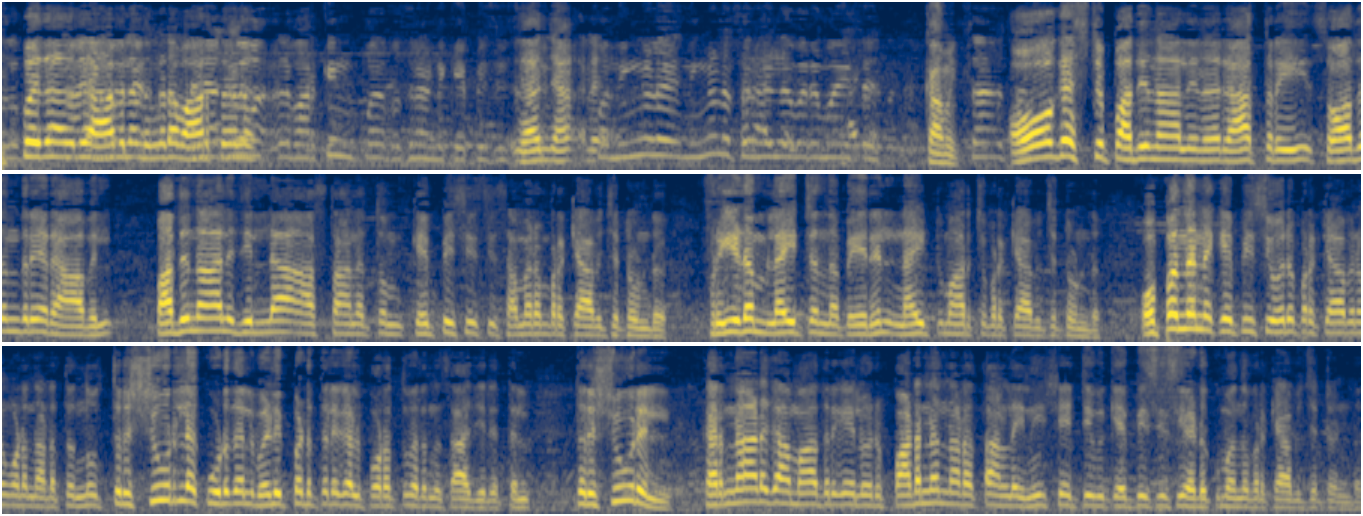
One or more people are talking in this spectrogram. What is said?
ഇപ്പൊ ഇതാ രാവിലെ നിങ്ങളുടെ വാർത്തകൾ ഓഗസ്റ്റ് പതിനാലിന് രാത്രി സ്വാതന്ത്ര്യ രാവിൽ പതിനാല് ജില്ലാ ആസ്ഥാനത്തും കെ പി സി സി സമരം പ്രഖ്യാപിച്ചിട്ടുണ്ട്. ഫ്രീഡം ലൈറ്റ് എന്ന പേരിൽ നൈറ്റ് മാർച്ച് പ്രഖ്യാപിച്ചിട്ടുണ്ട്. ഒപ്പം തന്നെ കെ പി സി ഒരു പ്രഖ്യാപനം കൂടെ നടത്തുന്നു. തൃശൂരിലെ കൂടുതൽ വെളിപ്പെടുത്തലുകൾ പുറത്തു വരുന്ന സാഹചര്യത്തിൽ തൃശൂരിൽ കർണാടക മാതൃകയിൽ ഒരു പഠനം നടത്താനുള്ള initiative K P C C എടുക്കുമെന്ന് പ്രഖ്യാപിച്ചിട്ടുണ്ട്.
